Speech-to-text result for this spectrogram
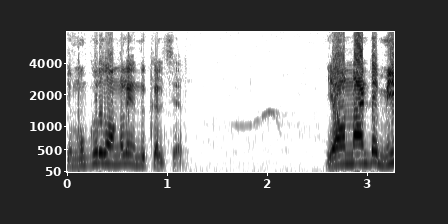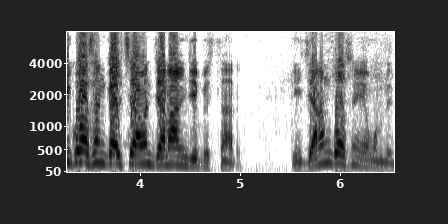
ఈ ముగ్గురు దొంగలు ఎందుకు కలిశారు? ఏమన్నా అంటే మీకోసం కలిశామని జనాలను చూపిస్తున్నారు. ఈ జనం కోసం ఏముంది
